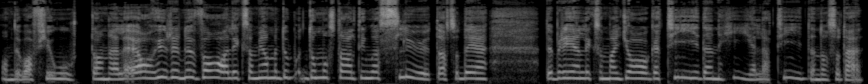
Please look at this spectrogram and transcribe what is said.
om det var 14 eller ja hur det nu var, liksom, ja men då, då måste allting vara slut. Alltså det, det blir liksom, man jagar tiden hela tiden och sådär.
